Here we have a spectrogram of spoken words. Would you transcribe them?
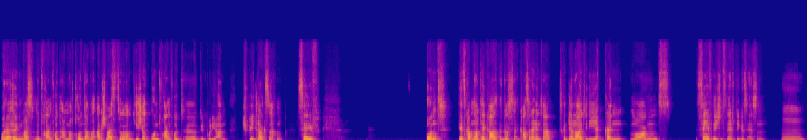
Oder irgendwas mit Frankfurt an, noch drunter, aber habe ich meistens sogar noch ein T-Shirt und Frankfurt äh, den Pulli an. Spieltagssachen. Safe. Und jetzt kommt noch der Krass, das Krasse dahinter. Es gibt ja Leute, die können morgens safe nichts Deftiges essen. Mhm.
